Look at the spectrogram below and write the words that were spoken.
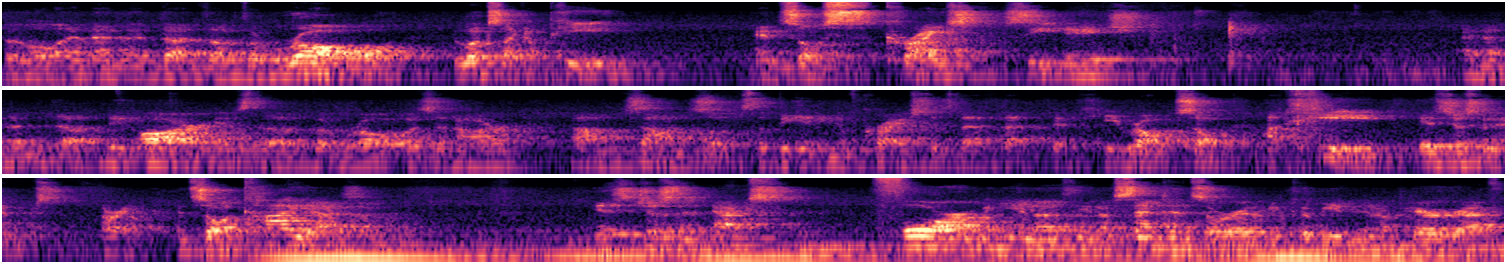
The little, and then the, the, the, the rho looks like a P. And so Christ, C H, and then the, the, the R is the, the rho is an R um, sound, so it's the beginning of Christ is that, that, that he wrote. So a he is just an X. All right. And so a chiasm is just an X form in a, in a sentence or it could be in a paragraph.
